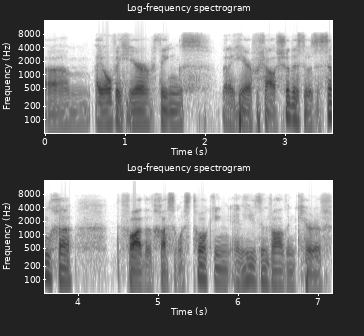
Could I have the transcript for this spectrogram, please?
um, I overhear things that I hear for Shal Shudas. There was a Simcha, the father the Chassan was talking, and he's involved in Kiruv.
